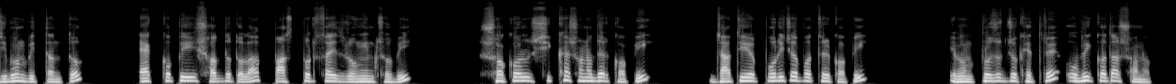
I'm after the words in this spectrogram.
জীবন বৃত্তান্ত, এক কপি সদ্য তোলা পাসপোর্ট সাইজ রঙিন ছবি, সকল শিক্ষা সনদের কপি, জাতীয় পরিচয়পত্রের কপি এবং প্রযোজ্য ক্ষেত্রে অভিজ্ঞতার সনদ।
